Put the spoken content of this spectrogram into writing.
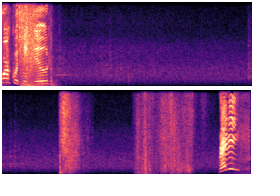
Walk with me, dude. Ready?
